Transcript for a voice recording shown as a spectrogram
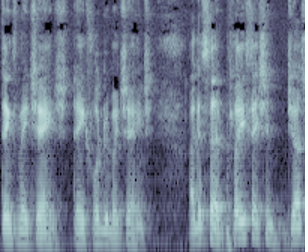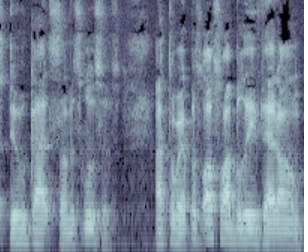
things may change. Things will do may change. Like I said, PlayStation just do got some exclusives. I told you. Plus, also I believe that um,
